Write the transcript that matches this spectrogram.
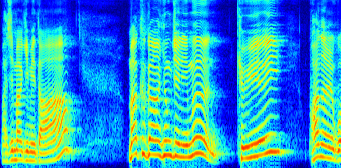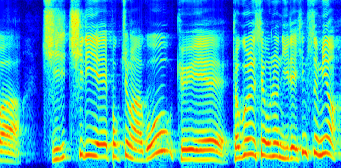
마지막입니다. 마크강 형제님은 교회의 관할과 지- 치리에 복종하고 교회의 덕을 세우는 일에 힘쓰며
